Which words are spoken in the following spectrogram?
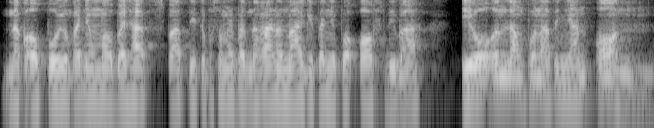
Naka-off po yung kanyang mobile hotspot. Dito po sa may bandang kanan, makikita nyo po off, di ba? I-on lang po natin yan, on.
